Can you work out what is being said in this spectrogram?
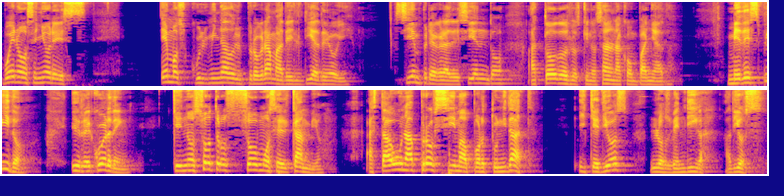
Bueno, señores, hemos culminado el programa del día de hoy, siempre agradeciendo a todos los que nos han acompañado. Me despido y recuerden que nosotros somos el cambio. Hasta una próxima oportunidad y que Dios los bendiga. Adiós.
